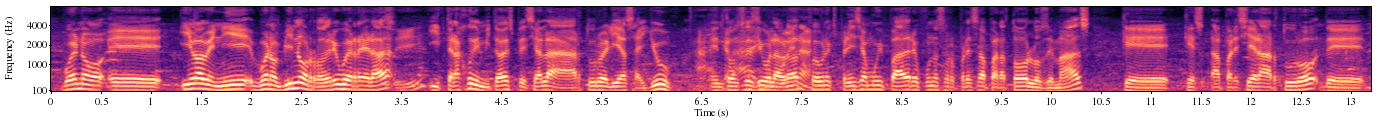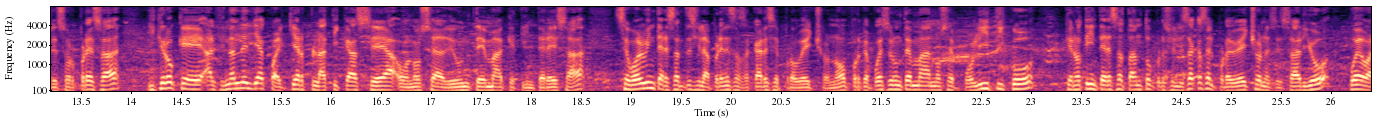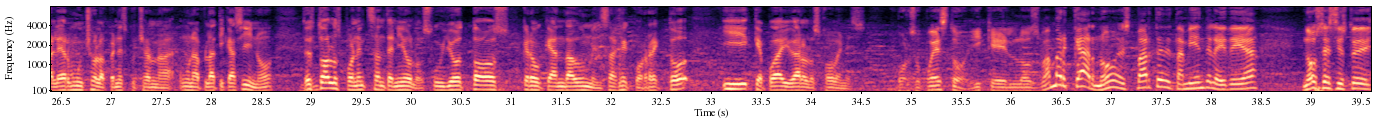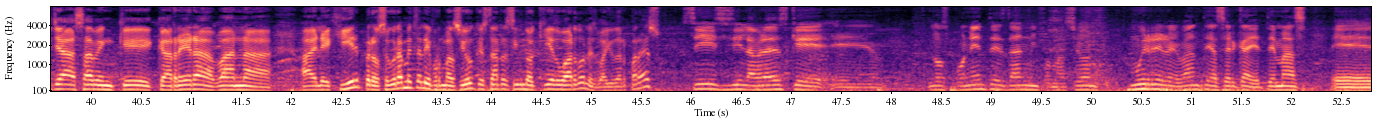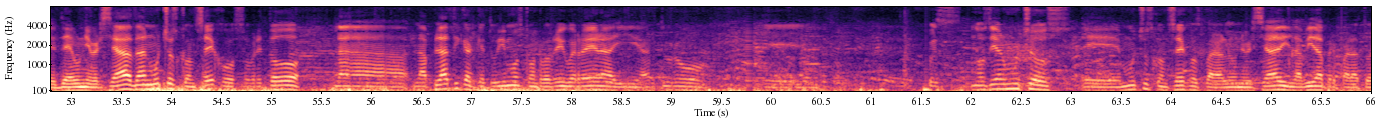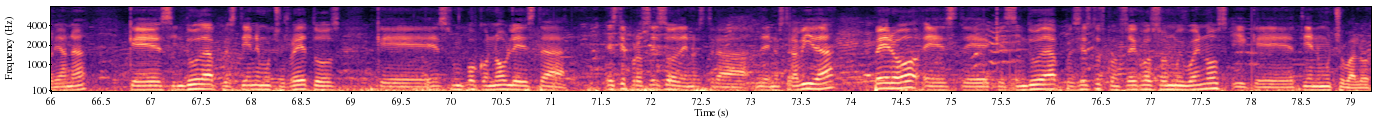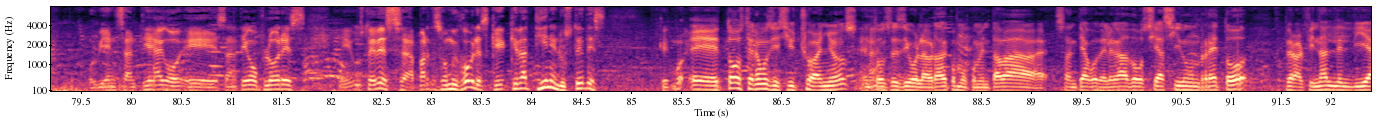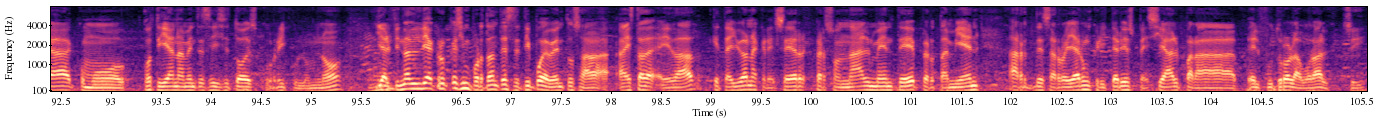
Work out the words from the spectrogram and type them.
Bueno, eh, iba a venir, bueno, vino Rodrigo Herrera y trajo de invitado especial a Arturo Elías Ayub. Ah, Entonces, caray, digo, la verdad buena. fue una experiencia muy padre, fue una sorpresa para todos los demás que, que apareciera Arturo de, de sorpresa. Y creo que al final del día cualquier plática, sea o no sea de un tema que te interesa, se vuelve interesante si le aprendes a sacar ese provecho, ¿no? Porque puede ser un tema, no sé, político, que no te interesa tanto, pero si le sacas el provecho necesario, puede valer mucho la pena escuchar una, una plática así, ¿no? Entonces todos los ponentes han tenido lo suyo, todos creo que han dado un mensaje correcto y que pueda ayudar a los jóvenes. Por supuesto, y que los va a marcar, ¿no? Es parte de, también de la idea. No sé si ustedes ya saben qué carrera van a, elegir, pero seguramente la información que están recibiendo aquí, Eduardo, les va a ayudar para eso. Sí, sí, sí, la verdad es que eh, los ponentes dan información muy relevante acerca de temas eh, de universidad, dan muchos consejos, sobre todo la, la plática que tuvimos con Rodrigo Herrera y Arturo. eh, pues nos dieron muchos, muchos consejos para la universidad y la vida preparatoriana, que sin duda pues tiene muchos retos, que es un poco noble esta, este proceso de nuestra, de nuestra vida, pero este, que sin duda pues estos consejos son muy buenos y que tienen mucho valor. Muy bien, Santiago, eh, Santiago Flores, eh, ustedes aparte son muy jóvenes. ¿Qué, qué edad tienen ustedes? Eh, todos tenemos 18 años, entonces digo, la verdad, como comentaba Santiago Delgado, sí ha sido un reto, pero al final del día, como cotidianamente se dice, todo es currículum, ¿no? Y al final del día creo que es importante este tipo de eventos a, a esta edad, que te ayudan a crecer personalmente, pero también a desarrollar un criterio especial para el futuro laboral. Sí.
